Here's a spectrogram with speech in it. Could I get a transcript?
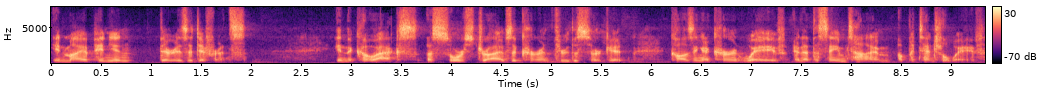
In my opinion, there is a difference. In the coax, a source drives a current through the circuit, causing a current wave and at the same time a potential wave.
